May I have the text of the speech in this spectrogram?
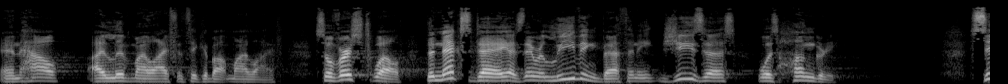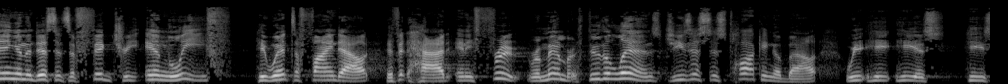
and how I live my life and think about my life. So, verse 12 the next day, as they were leaving Bethany, Jesus was hungry. Seeing in the distance a fig tree in leaf, he went to find out if it had any fruit. Remember, through the lens Jesus is talking about, we, he, he is, he's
